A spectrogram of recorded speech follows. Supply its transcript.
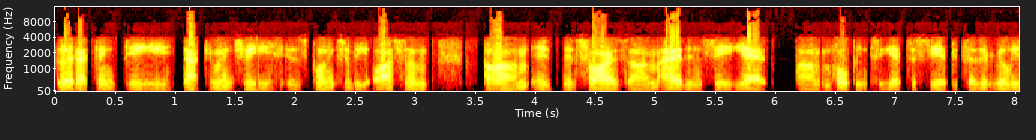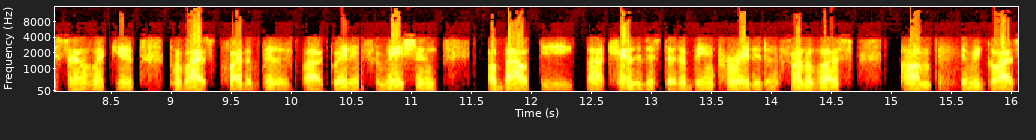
good. I think the documentary is going to be awesome. Um, it, as far as um, I didn't see it yet, um, I'm hoping to get to see it because it really sounds like it provides quite a bit of uh, great information about the uh, candidates that are being paraded in front of us um, in regards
